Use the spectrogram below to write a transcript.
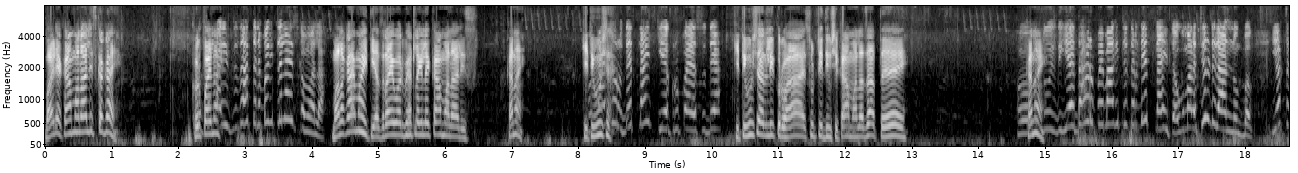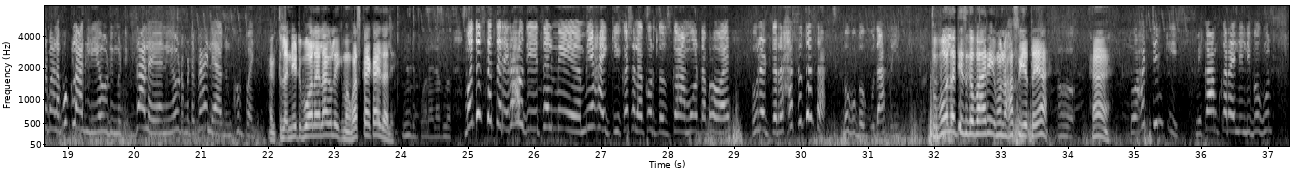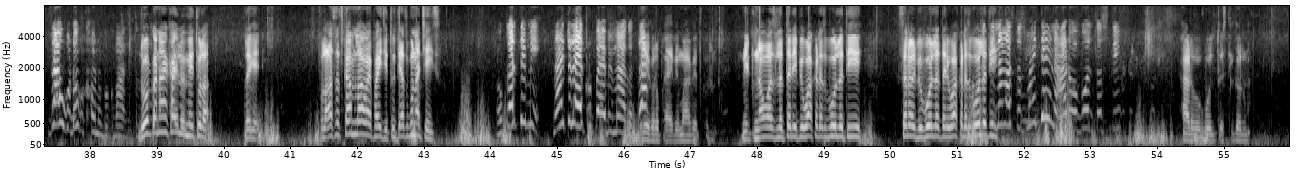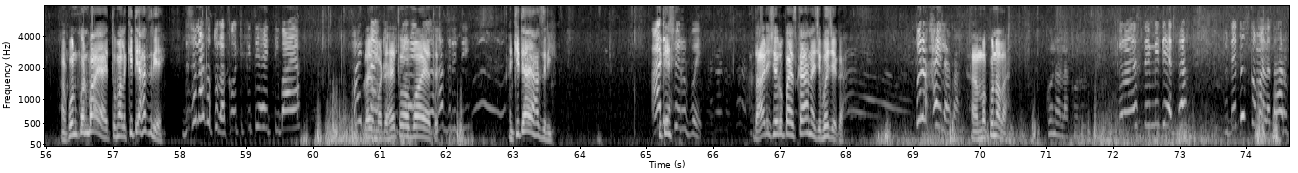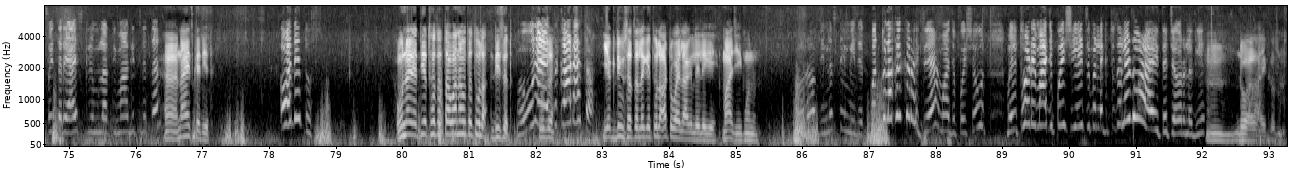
बाड्या कामाला आलीस का काय? खुरपायला जाताना बघितलं नाहीस का मला? मला काय माहिती आज रविवार भेटला गेला कामाला आलीस? का नाही? किती काय हुशार करू देत नाहीस की एक रुपया असू द्या. किती हुशार लिकरू हाय सुट्टी दिवशी कामाला जातय. हो, का नाही? तू ये दहा रुपये मागितले तर देत नाहीच अगं मला चिरडीला आणू बघ. एक तर मला भूक लागली एवढी मिठी झालंय आणि एवढं मिठी राहिले अजून खुरपायची. आणि तुला नीट बोलायला लागलोय की मग? वास काय काय झालं एवढं बोलायला लागलो. मध्येच का तरी? राहू दे. का मोठा भाऊ आहे. उलट तर हसत असा बघू बघू दाखल तू बोलतीस ग भारी म्हणून हसू येतं या. हो. हा. तो हसशील की? मी काम करायलेली बघून. जाऊ गं डोकं खाऊ बघ माझं. डोकं नाही खायलो मी तुला. लगे. तुला असंच काम लावाय पाहिजे. तू त्याच गुणाची आहेस. हो करते मी. नाही तुला एक रुपया बी मागत. जा. एक रुपया बी मागत करून. नीट नवाजलं तरी बी वाकडच बोलती. सरळ बी बोललं तरी वाकडच बोलती. तिला मस्तच माहिती आहे ना? आडवं बोलतोस ती. आडवं बोलतोस ती करून. हा कोण कोण बाय आहे तुम्हाला किती हाजरी आहे? ना तुला किती किती आहे ती बाया? लय नाही मोठे का आहे तो बाया तर. आणि किती आहे हाजरी? अडीचशे रुपये. आता अडीचशे रुपयाच काय आणायचे? भजे का? तुला खायला का? हा मग कुणाला? कोणाला करू? तुला नसते मी देत जा. तू देतोस का मला दहा रुपये तरी आईस्क्रीमला ती मागितले तर? हा नाहीच का देत? कवा देतोस? उन्हाळ्यात देत होता तवा नव्हतं तुला दिसत. हो उन्हाळ्याचं काढ आता. एक दिवसाचं लगे तुला आठवायला लागले लगे माझी म्हणून. हो, राहू दे नसते. मी देत. पण तुला काय करायचंय? माझे पैसे म्हणजे थोडे माझे पैसे यायचे म्हणलं की तुझा लय डोळा आहे त्याच्यावर लगे. हम्म, डोळा आहे करून.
